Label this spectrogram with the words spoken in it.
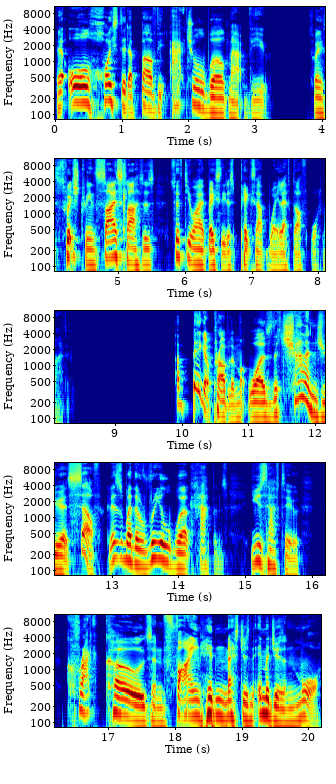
they're all hoisted above the actual world map view. So when you switch between size classes, SwiftUI basically just picks up where you left off automatically. A bigger problem was the challenge view itself. Because this is where the real work happens. You just have to crack codes and find hidden messages and images and more.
